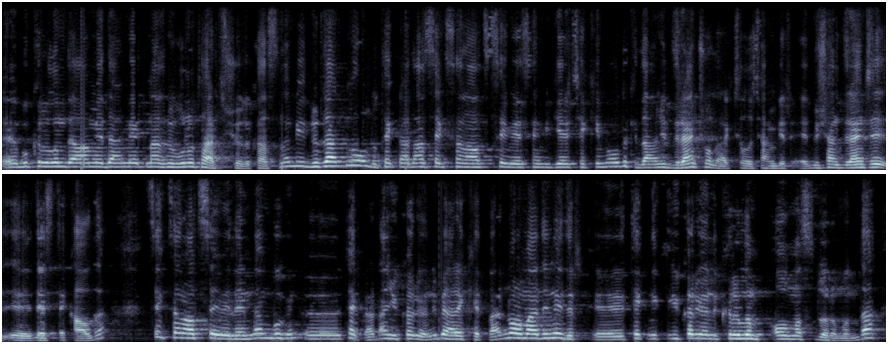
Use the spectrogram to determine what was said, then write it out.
E, bu kırılım devam eder mi etmez mi bunu tartışıyorduk aslında. Bir düzeltme oldu. Tekrardan 86 seviyesine bir geri çekilme oldu ki daha önce direnç olarak çalışan bir e, düşen direnci e, destek aldı. 86 seviyelerinden bugün e, tekrardan yukarı yönlü bir hareket var. Normalde nedir? E, teknik yukarı yönlü kırılım olması durumunda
